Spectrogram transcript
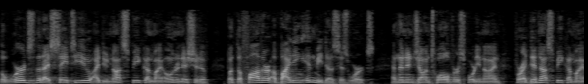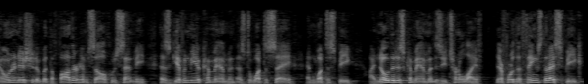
"The words that I say to you, I do not speak on my own initiative, but the Father abiding in me does his works." And then in John 12 verse 49, for I did not speak on my own initiative, but the Father himself who sent me has given me a commandment as to what to say and what to speak. I know that his commandment is eternal life. Therefore the things that I speak,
